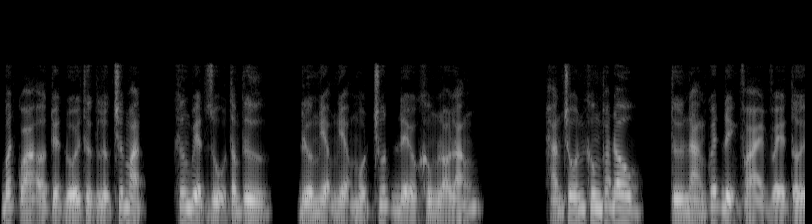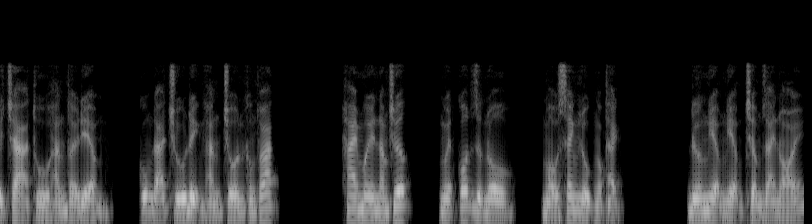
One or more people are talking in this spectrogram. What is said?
Bất quá ở tuyệt đối thực lực trước mặt, Khương Biệt dụ tâm tư, đường nghiệm nghiệm một chút đều không lo lắng. Hắn trốn không thoát đâu, từ nàng quyết định phải về tới trả thù hắn thời điểm, cũng đã chú định hắn trốn không thoát. 20 năm trước, Nguyệt cốt dược nô, màu xanh lục ngọc thạch. Đường nghiệm nghiệm chậm rãi nói.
